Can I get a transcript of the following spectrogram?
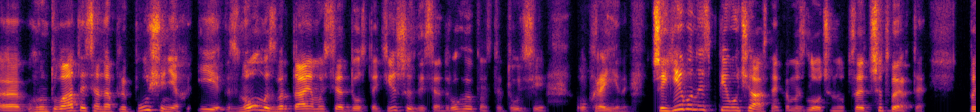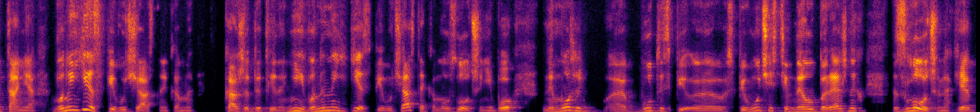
ґрунтуватися на припущеннях, і знову ми звертаємося до статті 62 Конституції України. Чи є вони співучасниками злочину? Це четверте питання. Вони є співучасниками. Каже дитина, ні, вони не є співучасниками у злочині, бо не можуть е, бути е, співучасті в необережних злочинах. Я,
